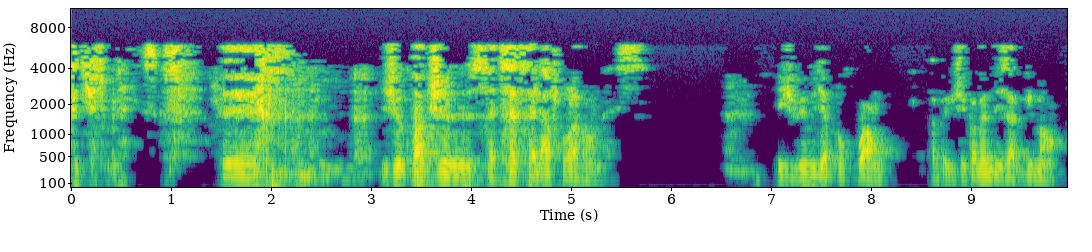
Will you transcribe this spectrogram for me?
que Dieu nous euh, je crois que je serais très très large pour la messe Et je vais vous dire pourquoi, j'ai quand même des arguments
